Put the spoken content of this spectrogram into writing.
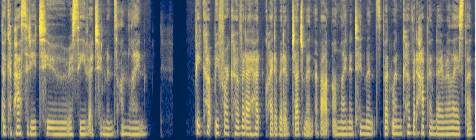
the capacity to receive attunements online before COVID, I had quite a bit of judgment about online attunements. But when COVID happened, I realized that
